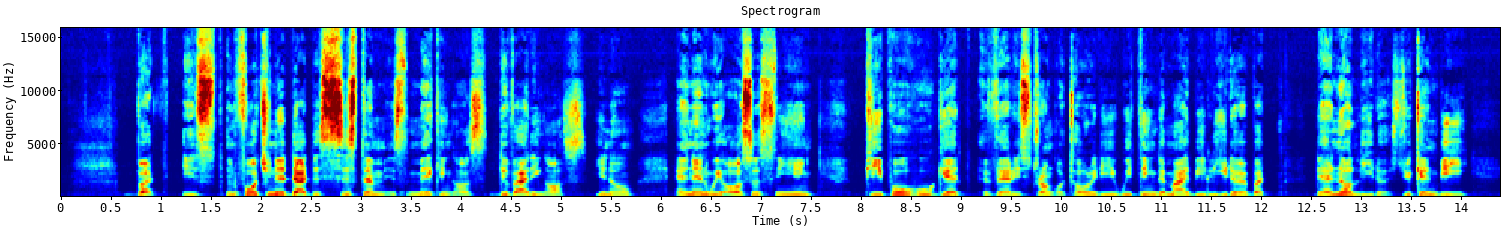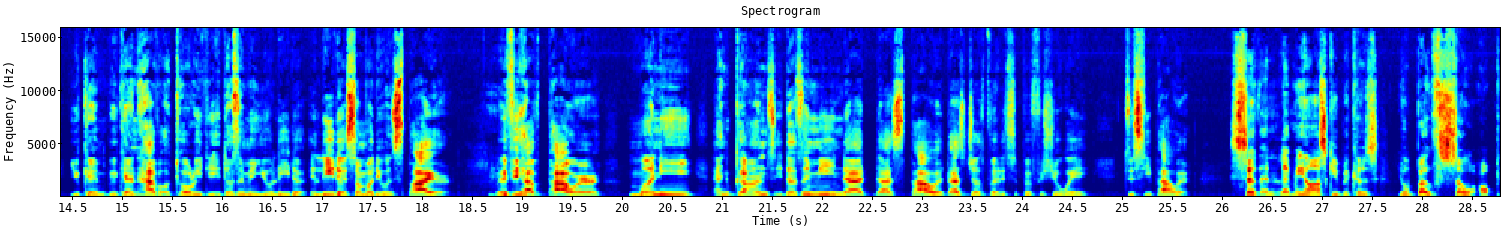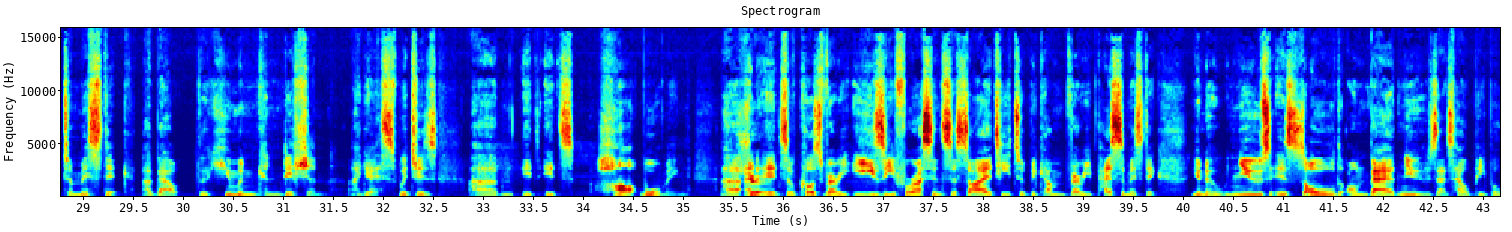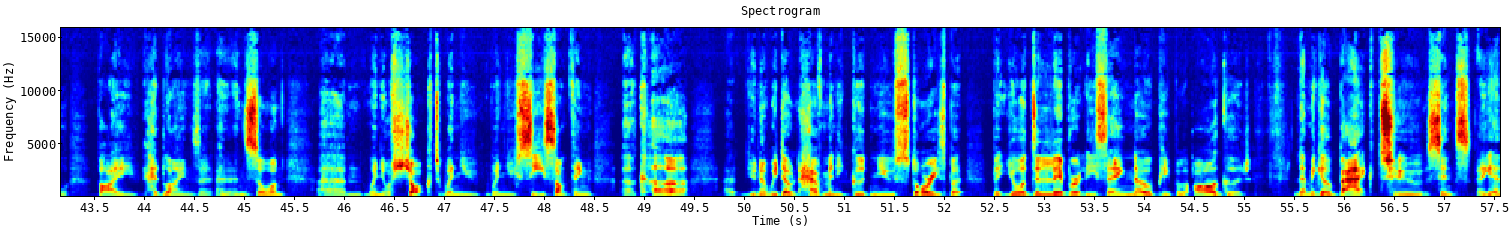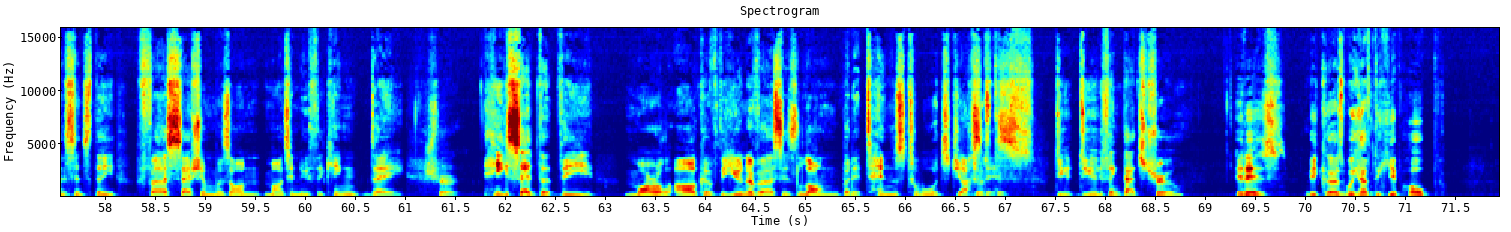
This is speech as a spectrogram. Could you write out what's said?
But it's unfortunate that the system is making us, dividing us, you know, and then we're also seeing people who get a very strong authority. We think they might be leader, but they're not leaders. You can be you can you can have authority. It doesn't mean you're a leader. A leader is somebody who inspire. Mm-hmm. But if you have power, money, and guns, it doesn't mean that that's power. That's just very superficial way to see power. So then, let me ask you because you're both so optimistic about the human condition, I guess, which is um, it, it's heartwarming. Uh, sure. And it's, of course, very easy for us in society to become very pessimistic. You know, news is sold on bad news. That's how people buy headlines and, and so on. Um, when you're shocked, when you, when you see something occur, uh, you know, we don't have many good news stories, but, but you're deliberately saying, no, people are good. Let me go back to since, again, since the first session was on Martin Luther King Day. Sure. He said that the moral arc of the universe is long, but it tends towards justice. justice. Do, do you think that's true? It is, because we have to keep hope.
